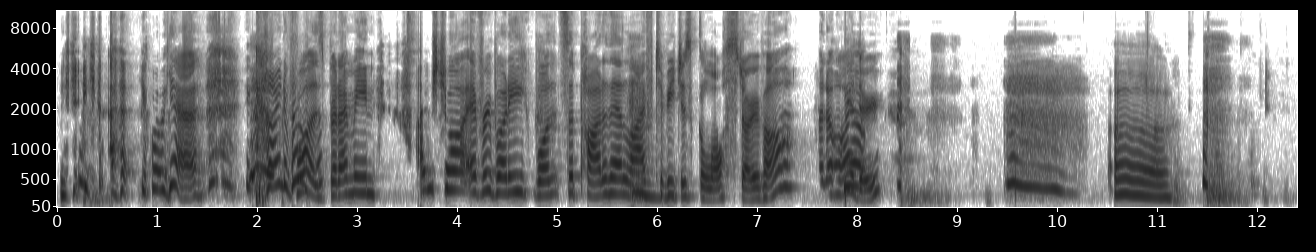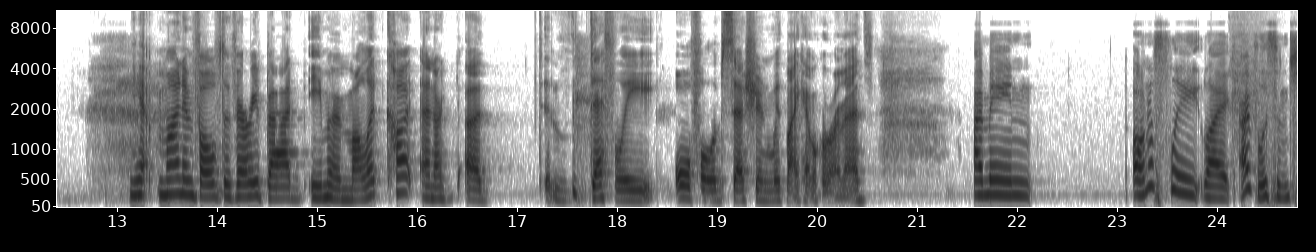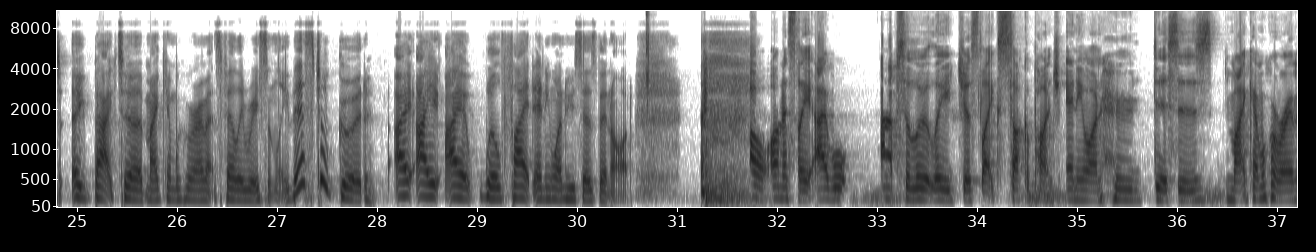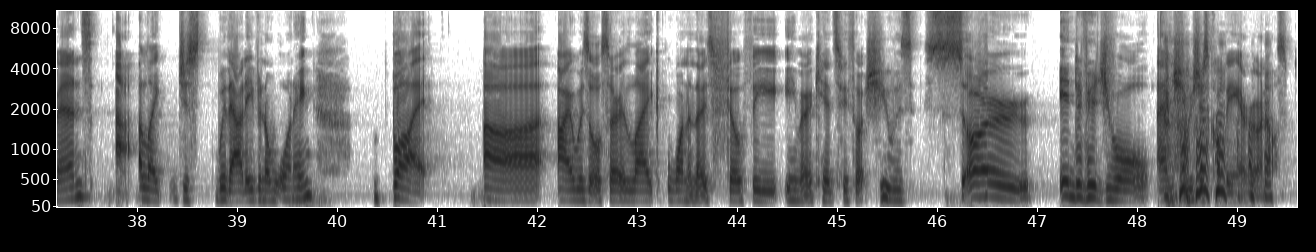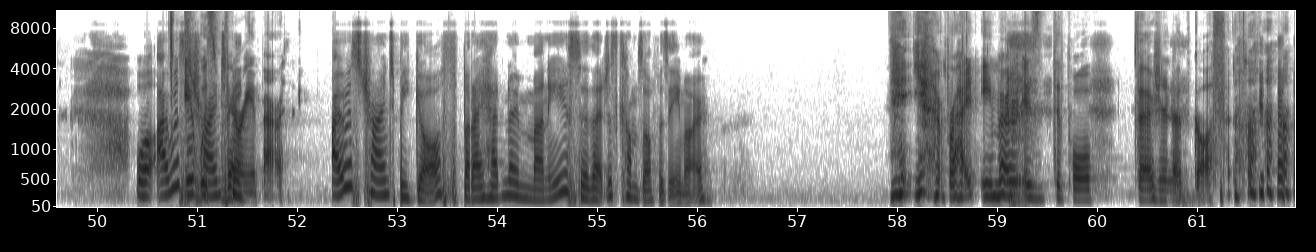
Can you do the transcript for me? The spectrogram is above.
yeah, well, yeah, it kind of was. But I mean, I'm sure everybody wants a part of their life to be just glossed over. I know Yeah. I do. uh, Yeah, mine involved a very bad emo mullet cut and a, a deathly awful obsession with My Chemical Romance. I mean, honestly, like I've listened uh, back to My Chemical Romance fairly recently. They're still good. I, I, I will fight anyone who says they're not. Oh, honestly, I will absolutely just like sucker punch anyone who disses My Chemical Romance, uh, like just without even a warning. But uh, I was also like one of those filthy emo kids who thought she was so individual and she was just copying everyone else. Well, I was It was to very be, embarrassing. I was trying to be goth, but I had no money, so that just comes off as emo. yeah, right. Emo is the poor version of goth.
